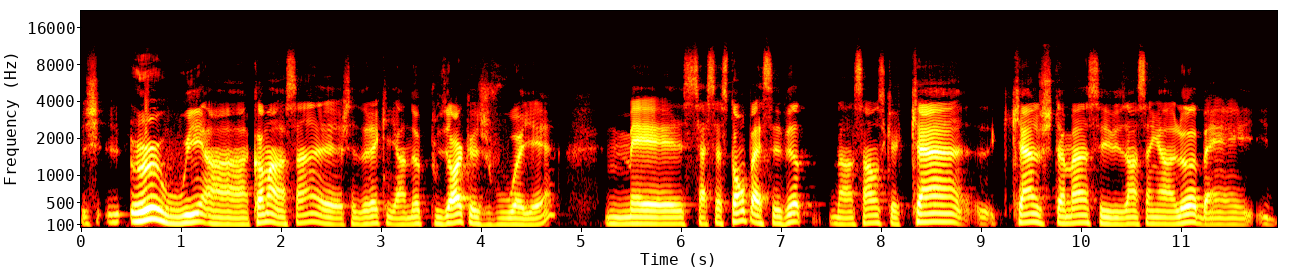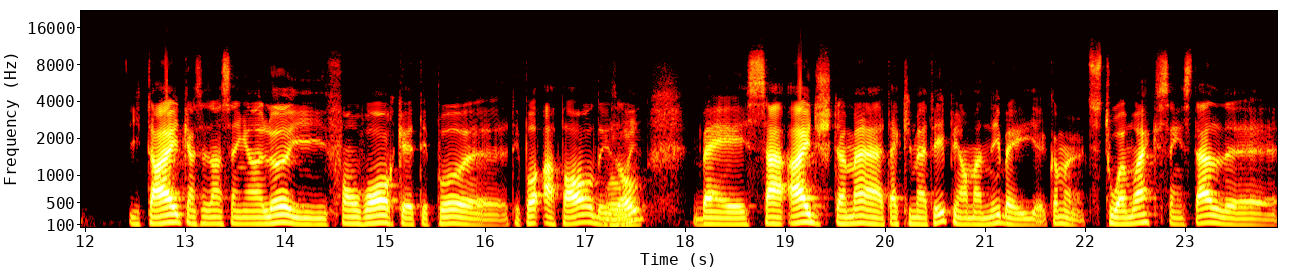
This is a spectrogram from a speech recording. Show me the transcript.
eux, oui, en commençant, euh, je te dirais qu'il y en a plusieurs que je voyais, mais ça s'estompe assez vite dans le sens que quand, quand justement ces enseignants-là, ben, ils, ils t'aident, quand ces enseignants-là, ils font voir que tu n'es pas, euh, t'es pas à part des Oui, autres, ben, ça aide justement à t'acclimater. Puis à un moment donné, ben, il y a comme un tutoie-moi qui s'installe. euh,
